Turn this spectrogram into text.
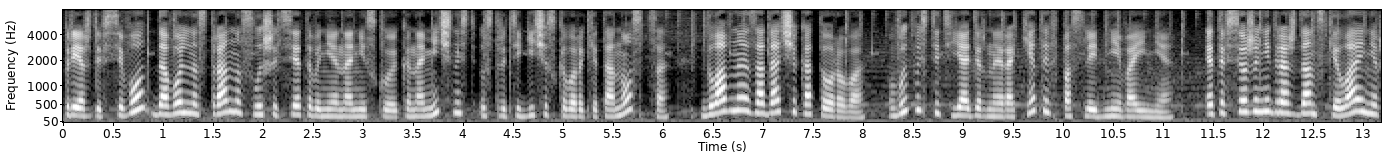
Прежде всего, довольно странно слышать сетование на низкую экономичность у стратегического ракетоносца, главная задача которого – выпустить ядерные ракеты в последней войне. Это все же не гражданский лайнер,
